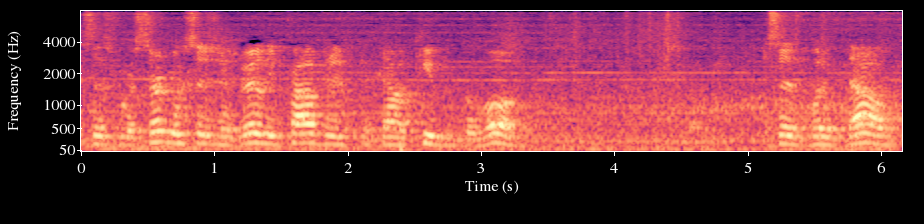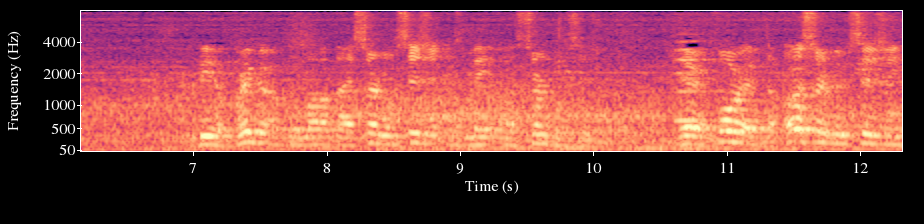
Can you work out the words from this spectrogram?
It says, For circumcision verily profiteth if thou keepest the law. It says, But if thou be a breaker of the law, thy circumcision is made uncircumcision. Therefore, if the uncircumcision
